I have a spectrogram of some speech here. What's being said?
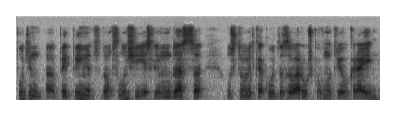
Путин э, предпримет в том случае, если ему удастся устроить какую-то заварушку внутри Украины.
